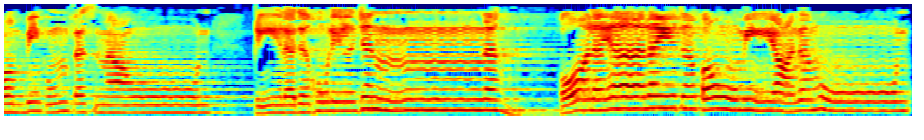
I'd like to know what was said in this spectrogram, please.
بربكم فاسمعون. قيل ادخل الجنة. قال يا ليت قومي يعلمون.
